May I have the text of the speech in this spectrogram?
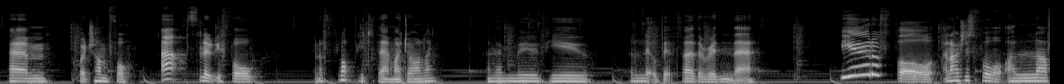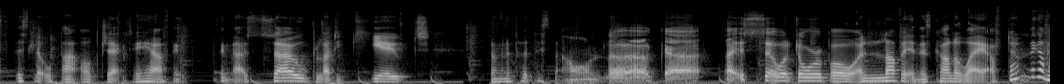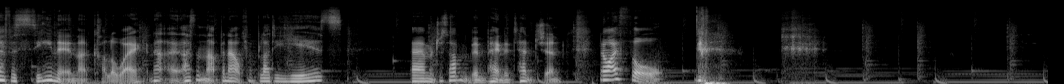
um, which I'm for, absolutely for. I'm gonna flop you to there, my darling, and then move you a little bit further in there. Beautiful. And I just thought I love this little bat object here. I think I think that is so bloody cute. I'm going to put this... Oh, look. Uh, that is so adorable. I love it in this colorway. I don't think I've ever seen it in that colorway. Hasn't that been out for bloody years? Um, I just haven't been paying attention. No, I thought...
